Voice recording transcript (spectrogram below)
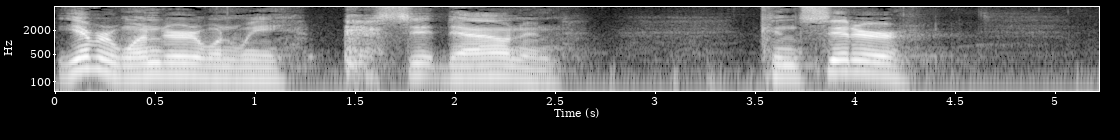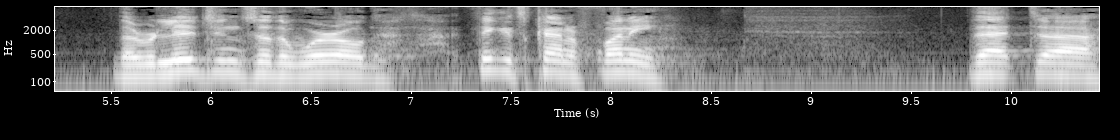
You ever wonder when we sit down and consider the religions of the world? I think it's kind of funny that uh,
